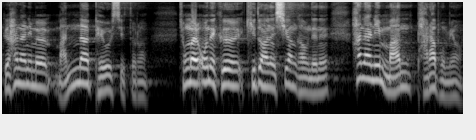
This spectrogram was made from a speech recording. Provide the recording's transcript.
그 하나님을 만나 배울 수 있도록 정말 오늘 그 기도하는 시간 가운데는 하나님만 바라보며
